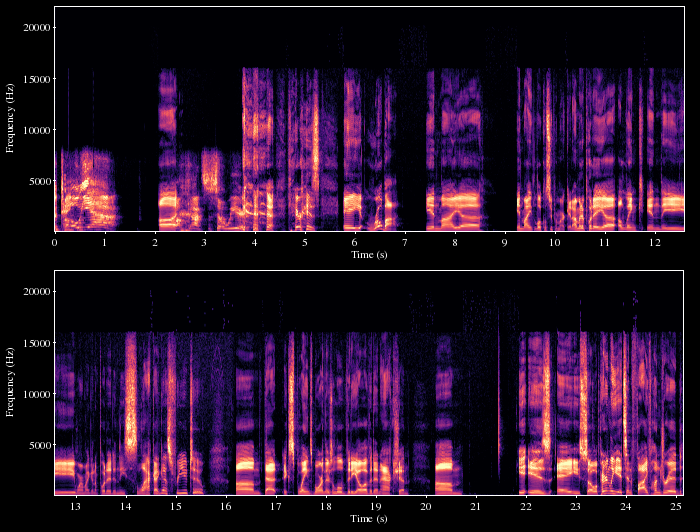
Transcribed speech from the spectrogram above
a tank Oh yeah. uh, Oh god, this is so weird. there is a robot in my uh, in my local supermarket. I'm going to put a uh, a link in the where am I going to put it in the Slack? I guess for you too. Um, that explains more, and there's a little video of it in action. Um, it is a so apparently it's in 500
